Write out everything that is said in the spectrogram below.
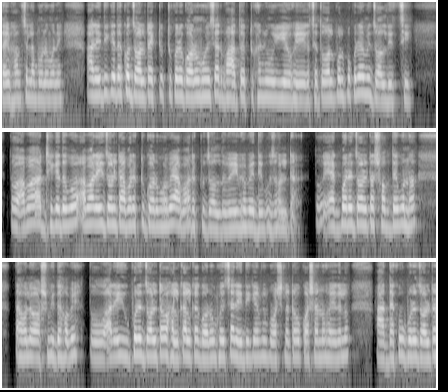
তাই ভাবছিলাম মনে মনে। আর এদিকে দেখো জলটা একটু একটু করে গরম হয়েছে আর ভাতও একটুখানি ইয়ে হয়ে গেছে। তো অল্প অল্প করে আমি জল দিচ্ছি। তো আবার ঢেকে দেবো, আবার এই জলটা আবার একটু গরম হবে, আবার একটু জল দেবো, এইভাবে দেবো জলটা। তো একবারে জলটা সব দেবো না, তাহলে অসুবিধা হবে। তো আর এই উপরে জলটাও হালকা হালকা গরম হয়েছে, আর এইদিকে আমি মশলাটাও কষানো হয়ে গেল। আর দেখো উপরে জলটা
